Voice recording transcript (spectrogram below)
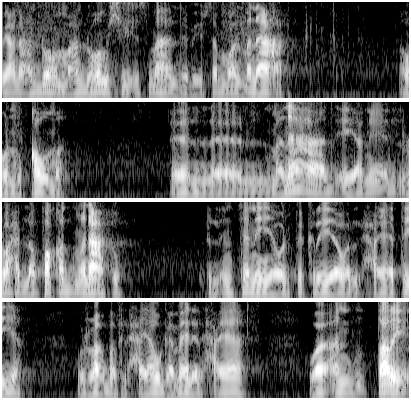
يعني عندهم ما عندهمش اسمها اللي بيسموها المناعة أو المقاومة. ال- المناعة يعني الواحد لو فقد مناعته الإنسانية والفكرية والحياتية والرغبة في الحياة وجمال الحياة وأن طري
